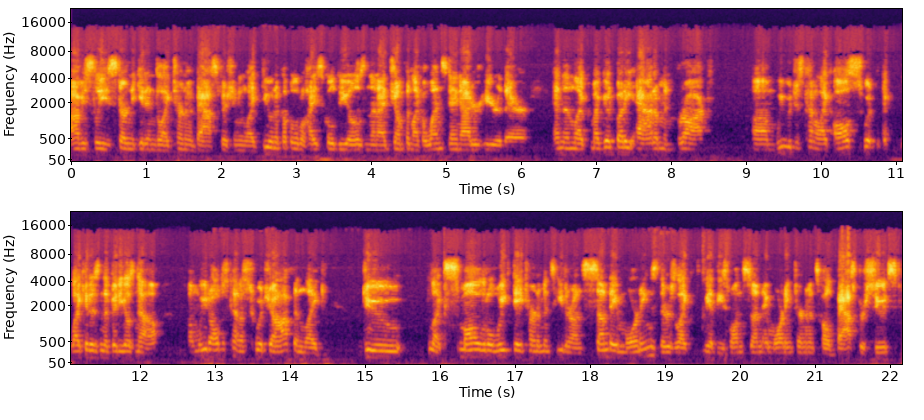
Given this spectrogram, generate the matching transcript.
obviously starting to get into like tournament bass fishing and like doing a couple little high school deals and then I'd jump in like a Wednesday nighter here or there. And then like my good buddy Adam and Brock, um, we would just kind of like all switch like, like it is in the videos now. Um, we'd all just kind of switch off and like do like small little weekday tournaments either on Sunday mornings. There's like we had these one Sunday morning tournaments called Bass Pursuits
